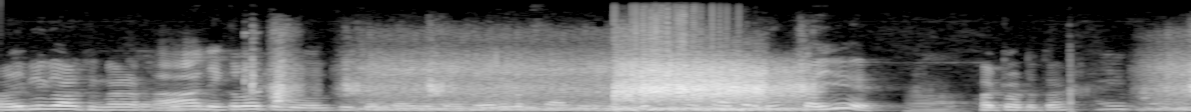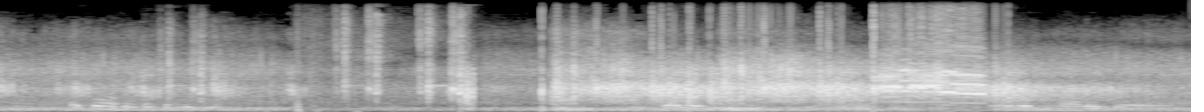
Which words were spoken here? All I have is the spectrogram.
हाँ निकलो यार सिंगारा हाँ निकलो तुम पीछे जाइए दोनों लोग साथ निकलो चाहिए हाँ हटो हटो हटो हटो हटो चलो मारे गए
